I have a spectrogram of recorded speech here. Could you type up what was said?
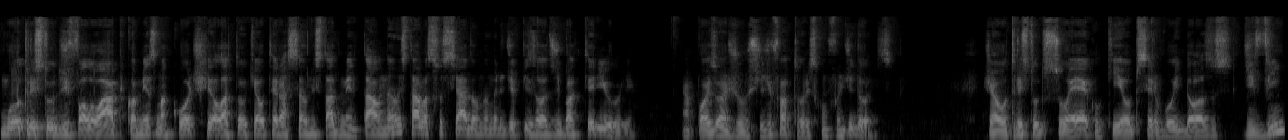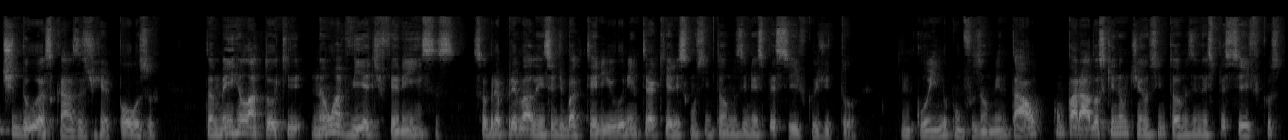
Um outro estudo de follow-up com a mesma corte relatou que a alteração no estado mental não estava associada ao número de episódios de bacteriúria, após o ajuste de fatores confundidores. Já outro estudo sueco, que observou idosos de 22 casas de repouso, também relatou que não havia diferenças sobre a prevalência de bacteriúria entre aqueles com sintomas inespecíficos de TU, incluindo confusão mental, comparado aos que não tinham sintomas inespecíficos,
